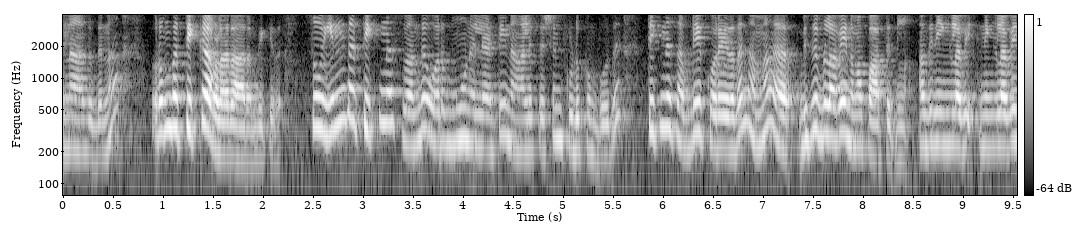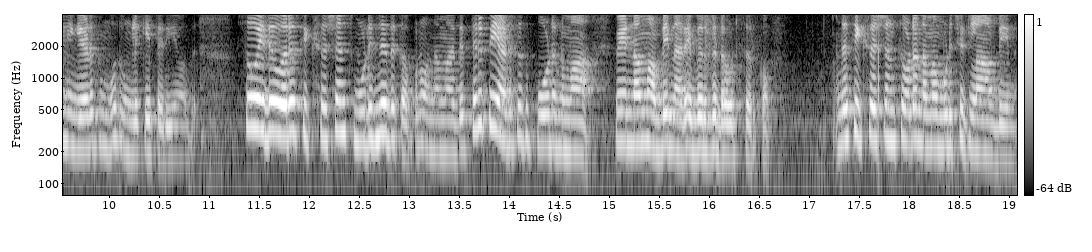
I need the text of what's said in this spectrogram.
என்ன ஆகுதுன்னா ரொம்ப திக்காக வளர ஆரம்பிக்குது. ஸோ இந்த திக்னஸ் வந்து ஒரு மூணு இல்லாட்டி நாலு செஷன் கொடுக்கும்போது திக்னஸ் அப்படியே குறையிறத நம்ம விசிபிளாகவே நம்ம பார்த்துக்கலாம். அது நீங்களாவே நீங்களாவே நீங்கள் எடுக்கும்போது உங்களுக்கே தெரியும் அது. ஸோ இது ஒரு சிக்ஸ் செஷன்ஸ் முடிஞ்சதுக்கப்புறம் நம்ம அதை திருப்பி அடுத்தது போடணுமா வேண்டாமா அப்படின்னு நிறைய பேருக்கு டவுட்ஸ் இருக்கும். இந்த சிக்ஸ் செஷன்ஸோட நம்ம முடிச்சுக்கலாம் அப்படின்னு.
